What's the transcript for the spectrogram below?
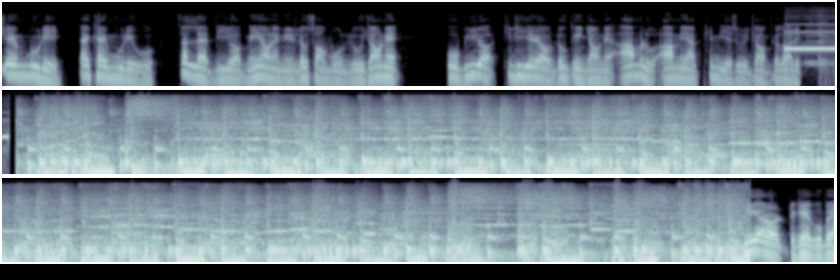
ကျဲမှုတွေတိုက်ခိုက်မှုတွေကိုဆက်လက်ပြီးတော့မင်းအောင်လှိုင်နေလှုပ်ဆောင်ဖို့လူကြောင်းနဲ့ ပို့ပြီးတော့ထိထိရောက်ရောက်လုပ်တင်ကြောင်းနဲ့အားမလို့အားမရဖြစ်မိရဆိုတဲ့အကြောင်းပြောသွားလိမ့်မယ်နေ့ကတော့တကယ်ကိုပဲ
